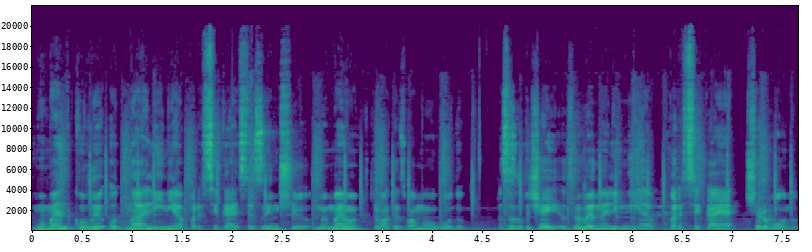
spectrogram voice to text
в момент, коли одна лінія пересікається з іншою, ми маємо відкривати з вами угоду. Зазвичай зелена лінія пересікає червону.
